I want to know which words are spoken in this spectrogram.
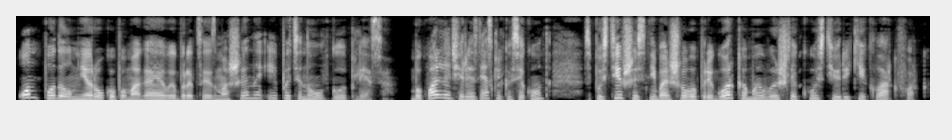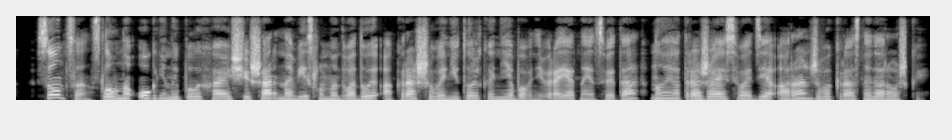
Он подал мне руку, помогая выбраться из машины, и потянул вглубь леса. Буквально через несколько секунд, спустившись с небольшого пригорка, мы вышли к устью реки Кларкфорк. Солнце, словно огненный полыхающий шар, нависло над водой, окрашивая не только небо в невероятные цвета, но и отражаясь в воде оранжево-красной дорожкой.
